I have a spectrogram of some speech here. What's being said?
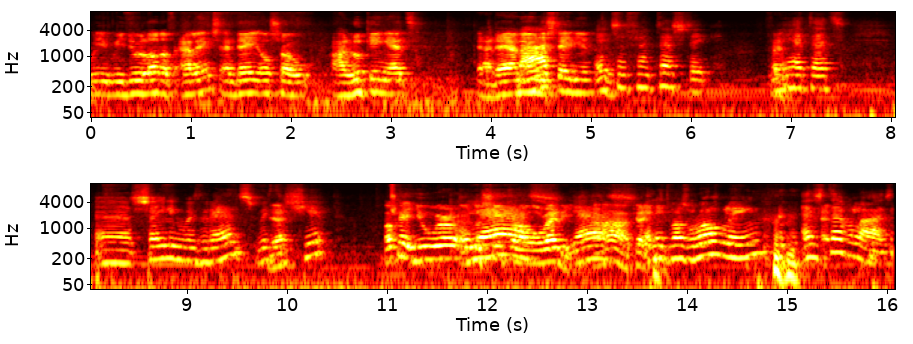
we, we do a lot of Ellings, and they also are looking at. Yeah, they are now in the stadium. It's a fantastic. We had that uh, sailing with Rens with the ship. Okay, you were on the ship already. Yes. Ah, okay. And it was rolling and stabilized.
